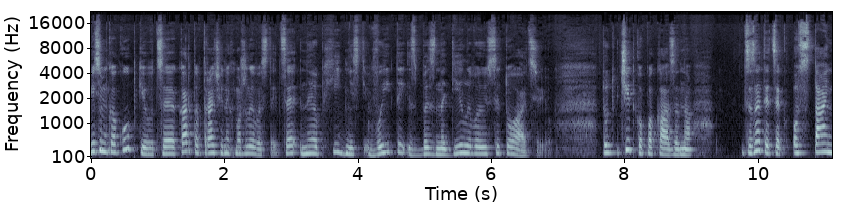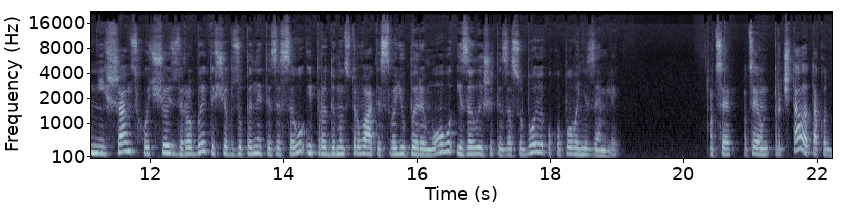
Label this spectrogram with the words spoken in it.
Вісімка кубків це карта втрачених можливостей, це необхідність вийти з безнадійливою ситуацією. Тут чітко показано, це знаєте, це останній шанс хоч щось зробити, щоб зупинити ЗСУ і продемонструвати свою перемогу і залишити за собою окуповані землі. Оце, оце я вам прочитала так, от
